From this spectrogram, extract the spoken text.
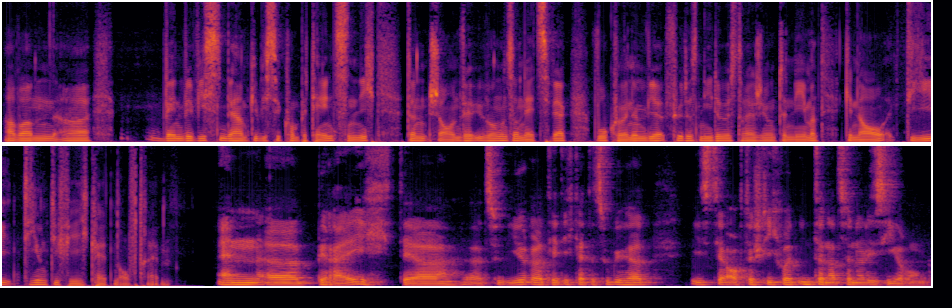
Aber äh, wenn wir wissen, wir haben gewisse Kompetenzen nicht, dann schauen wir über unser Netzwerk, wo können wir für das niederösterreichische Unternehmen genau die, die und die Fähigkeiten auftreiben. Ein äh, Bereich, der äh, zu Ihrer Tätigkeit dazugehört, ist ja auch das Stichwort Internationalisierung.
